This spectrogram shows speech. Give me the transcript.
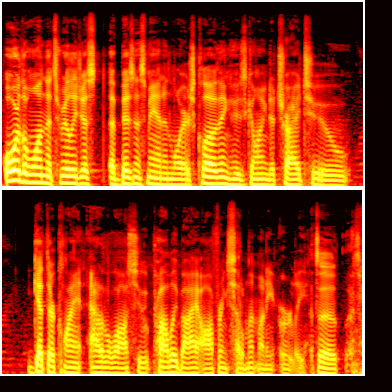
or the one that's really just a businessman in lawyer's clothing who's going to try to get their client out of the lawsuit, probably by offering settlement money early? That's a that's a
